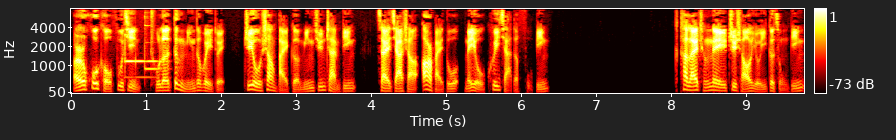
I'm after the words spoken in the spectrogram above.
而豁口附近除了邓明的卫队。”只有上百个明军战兵，再加上二百多没有盔甲的府兵。看来城内至少有一个总兵，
